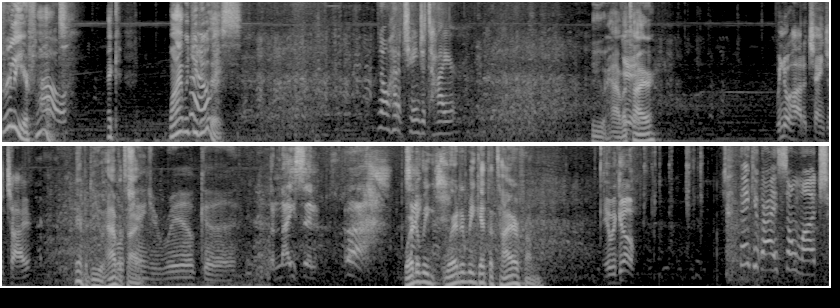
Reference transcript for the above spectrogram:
really your fault. Oh. Like, why would you do this? Know how to change a tire? Do you have a tire? We know how to change a tire. Yeah, but do you have We'll a tire? change it real good. Nice and ah. Where did we Where did we get the tire from? Here we go. Thank you guys so much.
